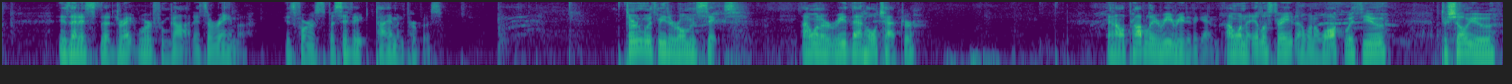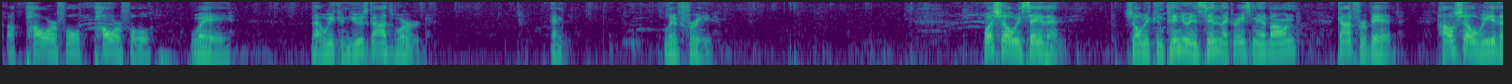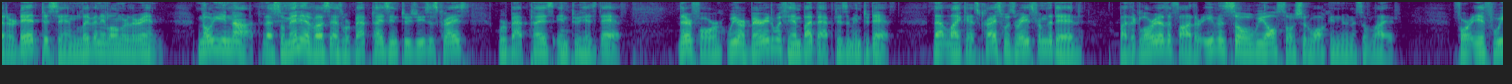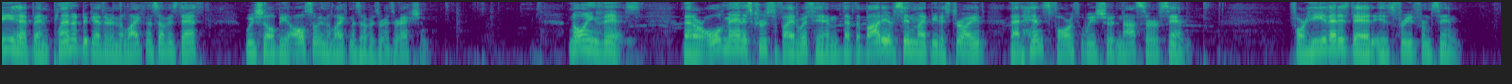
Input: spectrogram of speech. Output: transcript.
is that it's the direct word from God. It's a rhema is for a specific time and purpose. Turn with me to Romans 6. I want to read that whole chapter, and I'll probably reread it again. I want to illustrate, I want to walk with you to show you a powerful, powerful way that we can use God's Word and live free What shall we say then? Shall we continue in sin that grace may abound? God forbid. How shall we that are dead to sin live any longer therein? Know ye not that so many of us as were baptized into Jesus Christ were baptized into his death? Therefore we are buried with him by baptism into death, that like as Christ was raised from the dead by the glory of the Father, even so we also should walk in newness of life. For if we have been planted together in the likeness of his death, we shall be also in the likeness of his resurrection. Knowing this, that our old man is crucified with him, that the body of sin might be destroyed, that henceforth we should not serve sin. For he that is dead is freed from sin.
